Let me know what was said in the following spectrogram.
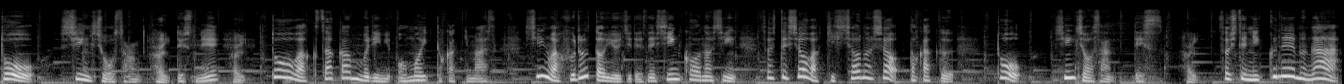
唐新章さんはい。ですね。はい。唐は草冠に重いと書きます。新は振るという字ですね。信仰の信そして章は吉祥の章と書く。唐新章さんです。はい。そしてニックネームが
